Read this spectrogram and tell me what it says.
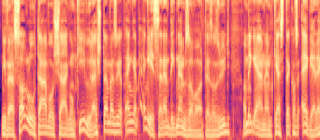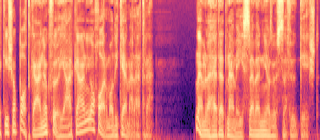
Mivel szagló távolságon kívül estem, ezért engem egészen eddig nem zavart ez az ügy, amíg el nem kezdtek az egerek és a patkányok följárkálni a harmadik emeletre. Nem lehetett nem észrevenni az összefüggést.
